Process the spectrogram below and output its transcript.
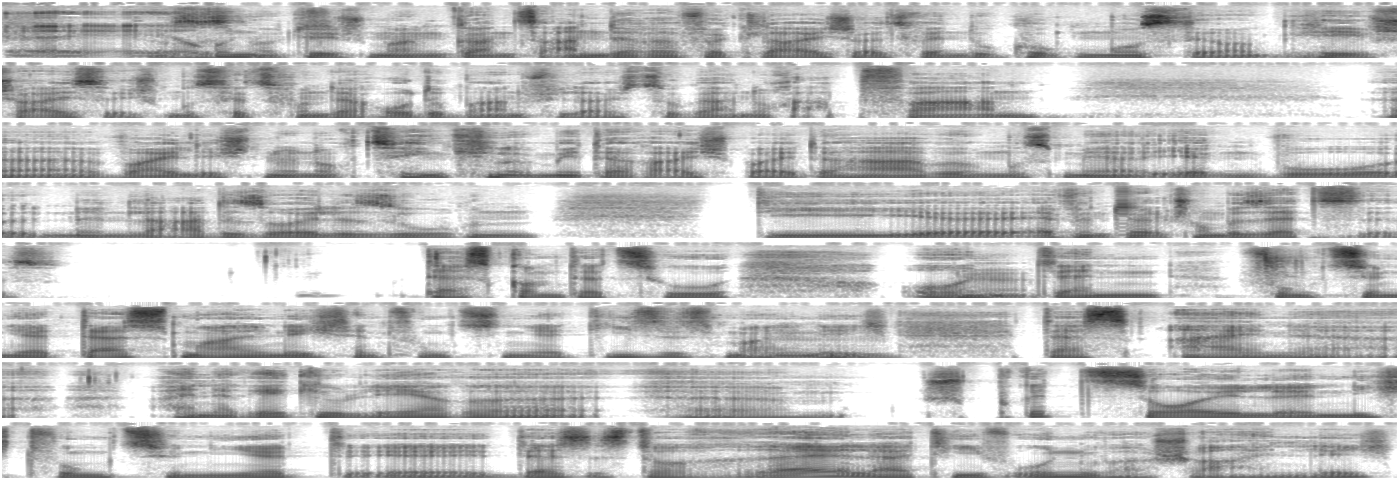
Äh, das ist natürlich mal ein ganz anderer Vergleich, als wenn du gucken musst, okay, scheiße, ich muss jetzt von der Autobahn vielleicht sogar noch abfahren äh, weil ich nur noch zehn Kilometer Reichweite habe, muss mir irgendwo eine Ladesäule suchen, die äh, eventuell schon besetzt ist das kommt dazu und ja. dann funktioniert das mal nicht, dann funktioniert dieses mal mhm. nicht, dass eine eine reguläre ähm, Spritzsäule nicht funktioniert, äh, das ist doch relativ unwahrscheinlich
